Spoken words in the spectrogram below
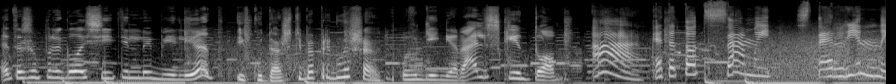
это же пригласительный билет И куда же тебя приглашают? в генеральский дом А, это тот самый старинный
